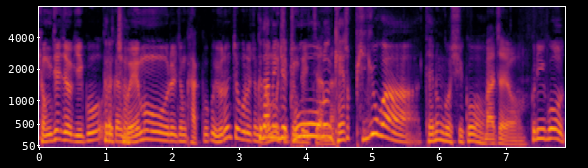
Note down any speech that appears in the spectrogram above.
경제적이고 그렇죠. 약간 외모를 좀 가꾸고 이런 쪽으로 좀 그다음에 너무 이제 돈은. 계속 비교가 되는 것이고. 맞아요. 그리고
